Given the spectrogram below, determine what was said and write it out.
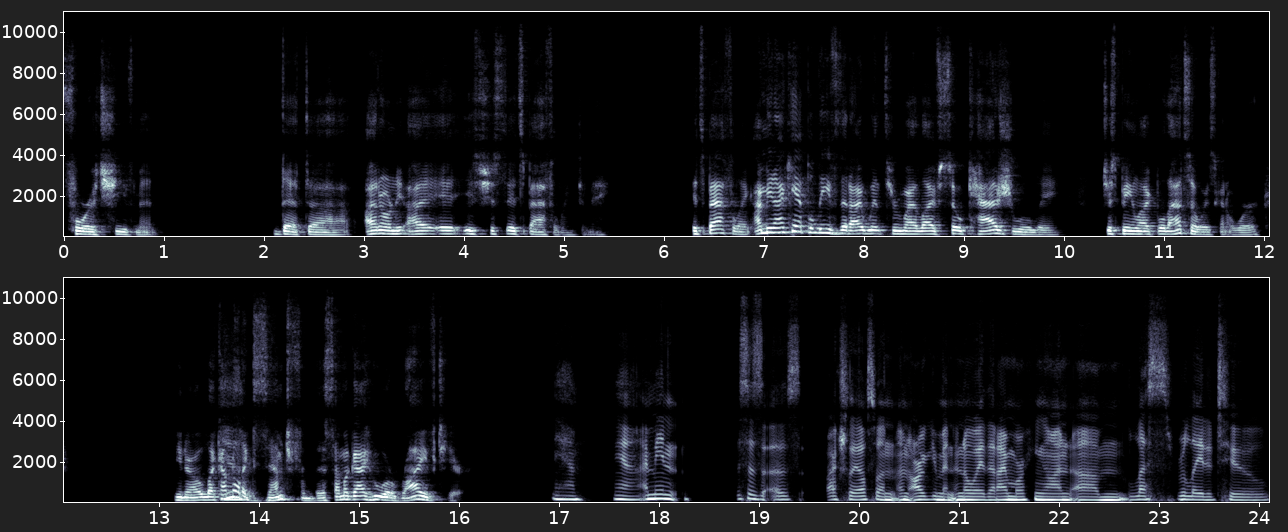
for achievement that uh, I don't, I, it's just, it's baffling to me. It's baffling. I mean, I can't believe that I went through my life so casually just being like, well, that's always going to work. You know, like I'm not exempt from this. I'm a guy who arrived here. Yeah. Yeah. I mean, this is a, actually also an, an, argument in a way that I'm working on, um, less related to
